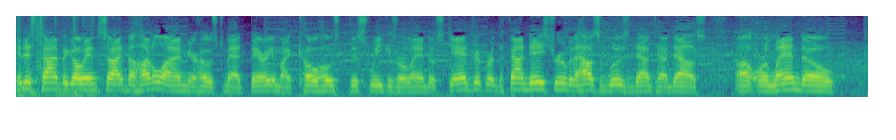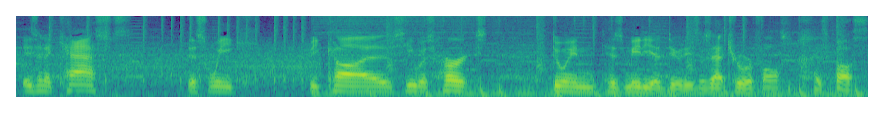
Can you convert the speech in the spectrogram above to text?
It is time to go inside the huddle. I am your host, Matt Barry. My co host this week is Orlando Scandrick. We're at the foundation room of the House of Blues in downtown Dallas. Uh, Orlando is in a cast this week because he was hurt doing his media duties. Is that true or false? It's false.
